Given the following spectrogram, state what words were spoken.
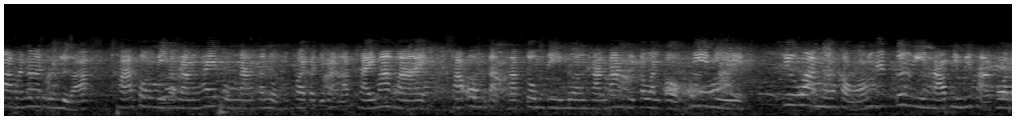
ว่าพระนาถบุญเหลือ พระทรงมีกำลังให้พลนางสนมคอยปฏิบัติรับใช้มากมาย พระองค์จัดทัพโจมตีเมืองทางด้านทิศตะวันออกที่มี ชื่อว่าเมืองสองซึ่งมีเท้าพิมพิสาคร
